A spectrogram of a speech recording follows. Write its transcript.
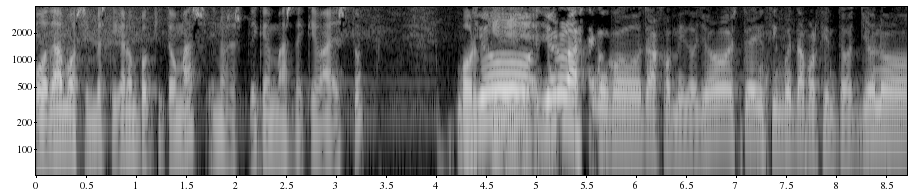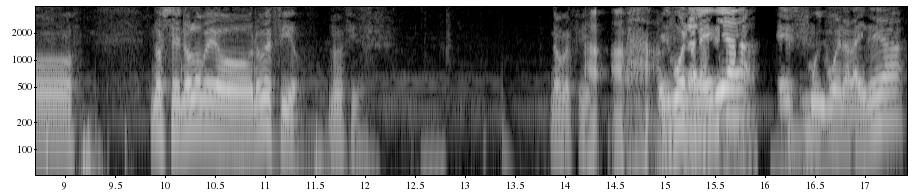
podamos investigar un poquito más y nos expliquen más de qué va esto. Porque Yo, yo no las tengo todas conmigo. Yo estoy en 50%. Yo no. No sé, no lo veo. No me fío. No me fío. No me fío. a- a- a mí es buena la idea. Es muy buena la idea.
